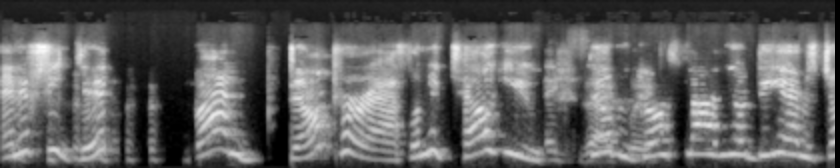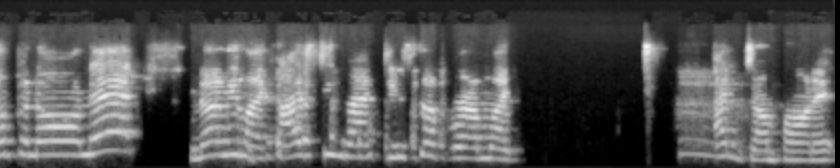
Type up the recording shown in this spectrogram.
And if she did, fine, dump her ass. Let me tell you, Exactly. girls sliding your DMs, jumping on that. You know what I mean? Like I've seen guys do stuff where I'm like, I'd jump on it.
